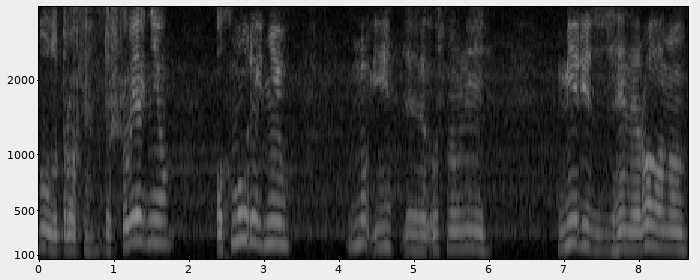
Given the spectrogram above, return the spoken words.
було трохи дощових днів, похмурих днів. Ну і е, основній мірі згенеровано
